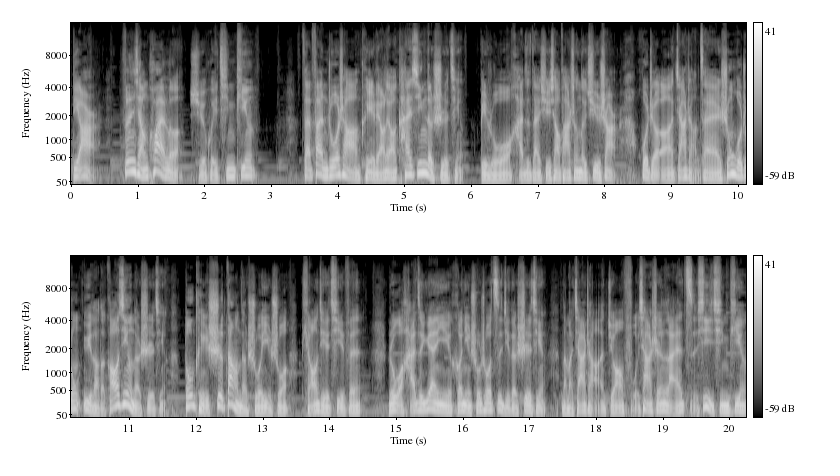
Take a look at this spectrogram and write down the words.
第二，分享快乐，学会倾听。在饭桌上可以聊聊开心的事情，比如孩子在学校发生的趣事儿，或者家长在生活中遇到的高兴的事情，都可以适当的说一说，调节气氛。如果孩子愿意和你说说自己的事情，那么家长就要俯下身来仔细倾听。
